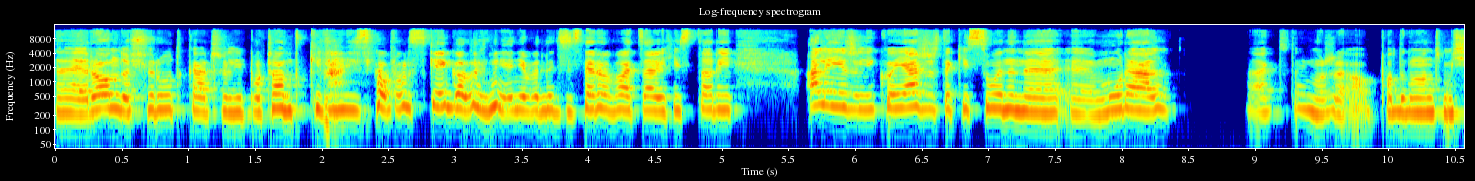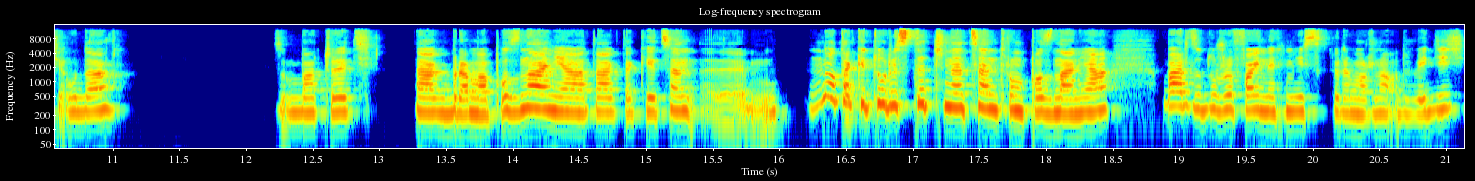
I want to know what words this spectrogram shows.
E, rondo Śródka, czyli początki państwa polskiego. Nie, nie będę Ci sterować całej historii, ale jeżeli kojarzysz taki słynny e, mural, tak, tutaj może o, podgląd mi się uda zobaczyć. Tak, Brama Poznania, tak, takie, no, takie turystyczne centrum Poznania. Bardzo dużo fajnych miejsc, które można odwiedzić.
